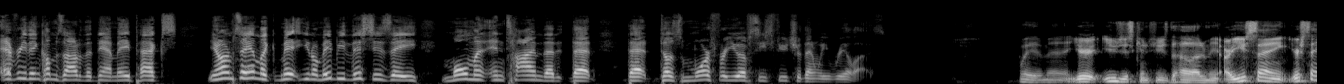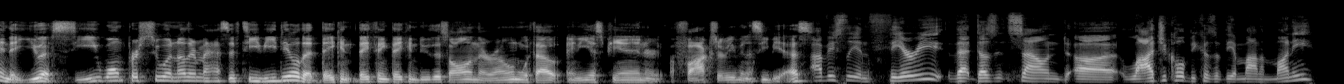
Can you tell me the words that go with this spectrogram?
Everything comes out of the damn Apex. You know what I'm saying? Like, may, you know, maybe this is a moment in time that that that does more for UFC's future than we realize. Wait a minute, you're you just confused the hell out of me. Are you saying you're saying that UFC won't pursue another massive TV deal that they can they think they can do this all on their own without an ESPN or a Fox or even a CBS? Obviously, in theory, that doesn't sound uh, logical because of the amount of money.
